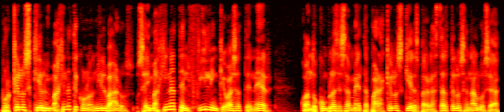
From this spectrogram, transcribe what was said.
¿Por qué los quiero? Imagínate con los mil varos. O sea, imagínate el feeling que vas a tener cuando cumplas esa meta, ¿para qué los quieres? Para gastártelos en algo. O sea,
